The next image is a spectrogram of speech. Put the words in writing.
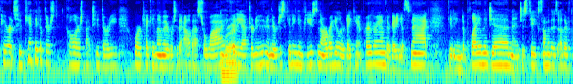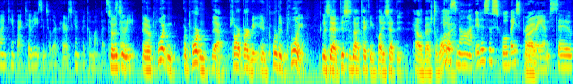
parents who can't pick up their scholars by 2.30, we're taking them over to the Alabaster Y for the afternoon and they're just getting infused in our regular day camp program. They're getting a snack, getting to play in the gym and just do some of those other fun camp activities until their parents can pick them up at So it's an, an important, important, yeah, sorry, pardon me, important point is that this is not taking place at the Alabaster Y. It is not. It is a school based program. Right. So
